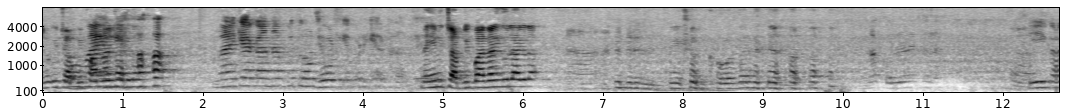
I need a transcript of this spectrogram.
ਇਹਨੂੰ ਕੋਈ ਚਾਬੀ ਉਹ ਪਾਣਾ ਮੈਂ ਨਹੀਂ ਲੱਗਦਾ? ਕਿਹਾ- ਮੈਂ ਕੀ ਕਰਨਾ ਪੁੱਤ ਹੁਣ ਛੋੜ ਕੇ ਬੜੀਆਂ ਖਾਂਦੇ ਨਹੀਂ ਇਹਨੂੰ ਚਾਬੀ ਪਾਣਾ ਨਹੀਂ ਕੋਈ ਲੱਗਦਾ? ਹਾਂ। ਖੋਲ ਦਿੰਦੇ ਨਾ ਠੀਕ ਆ।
